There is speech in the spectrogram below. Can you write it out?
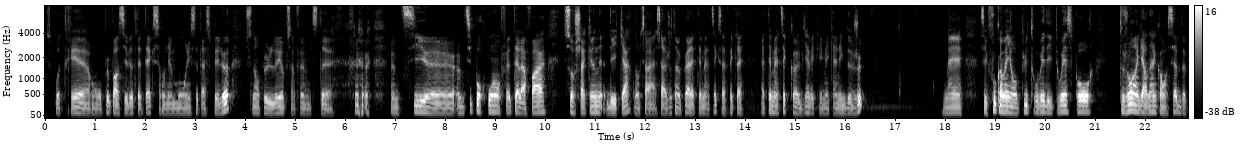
c'est pas très. Euh, on peut passer vite le texte si on aime moins cet aspect-là. Sinon, on peut le lire, puis ça fait un petit, euh, un, petit, un petit pourquoi on fait telle affaire sur chacune des cartes. Donc, ça, ajoute un peu à la thématique. Ça fait que la, thématique colle bien avec les mécaniques de jeu. Mais c'est fou comment ils ont pu trouver des twists pour, toujours en gardant le concept de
